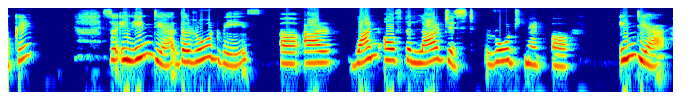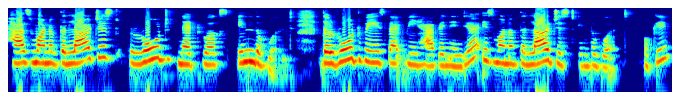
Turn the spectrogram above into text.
Okay. So in India, the roadways uh, are one of the largest road net, uh, India has one of the largest road networks in the world. The roadways that we have in India is one of the largest in the world. Okay.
